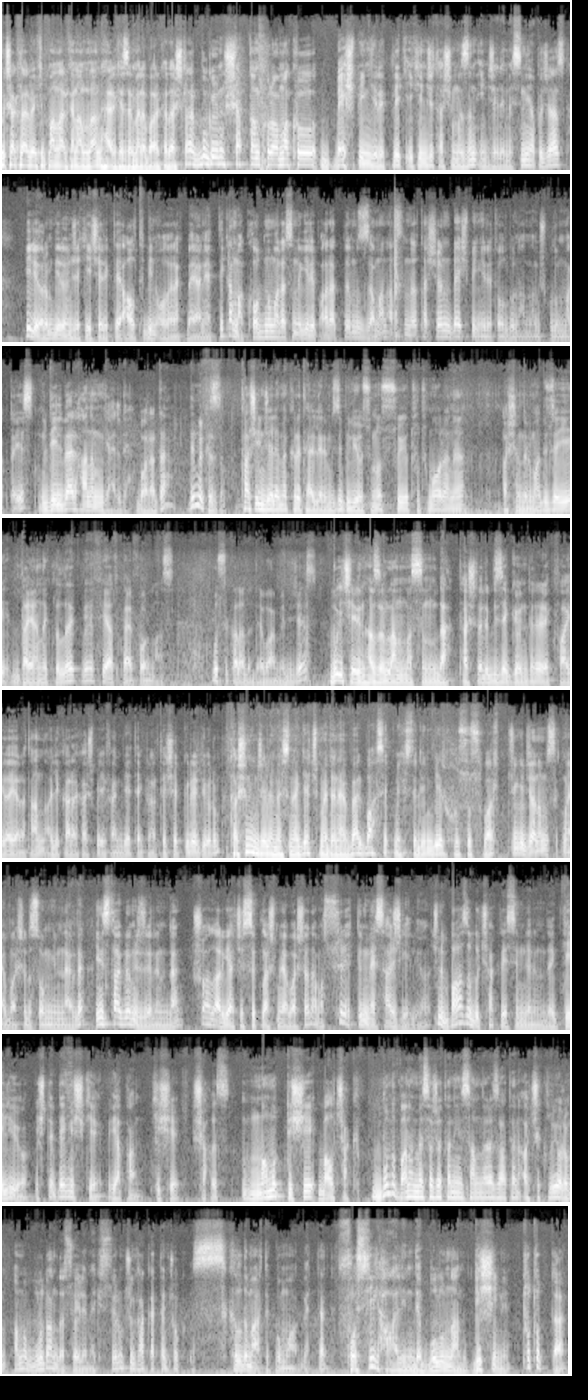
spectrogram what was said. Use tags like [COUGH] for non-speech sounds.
Bıçaklar ve Ekipmanlar kanalından herkese merhaba arkadaşlar. Bugün Shapton Kuromaku 5000 giritlik ikinci taşımızın incelemesini yapacağız. Biliyorum bir önceki içerikte 6000 olarak beyan ettik ama kod numarasını girip arattığımız zaman aslında taşın 5000 girit olduğunu anlamış bulunmaktayız. Dilber Hanım geldi bu arada. Değil mi kızım? Taş inceleme kriterlerimizi biliyorsunuz. Suyu tutma oranı, aşındırma düzeyi, dayanıklılık ve fiyat performans. Bu skalada devam edeceğiz. Bu içeriğin hazırlanmasında taşları bize göndererek fayda yaratan Ali Karakaş Beyefendi'ye tekrar teşekkür ediyorum. Taşın incelemesine geçmeden evvel bahsetmek istediğim bir husus var. Çünkü canımı sıkmaya başladı son günlerde. Instagram üzerinden şu aralar gerçi sıklaşmaya başladı ama sürekli mesaj geliyor. Şimdi bazı bıçak resimlerinde geliyor. İşte demiş ki yapan kişi, şahıs mamut dişi balçak. Bunu bana mesaj atan insanlara zaten açıklıyorum ama buradan da söylemek istiyorum. Çünkü hakikaten çok sıkıldım artık bu muhabbetten. Fosil halinde bulunan dişini tutup da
